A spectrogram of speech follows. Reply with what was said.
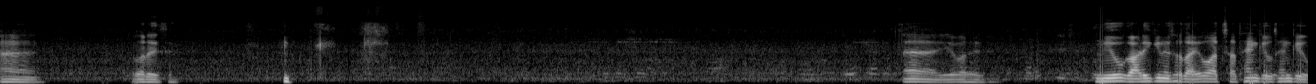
হ্যাঁ এবার হয়েছে। হ্যাঁ এবার হয়েছে। নিউ গাড়ি কিনেছো তাই? ও আচ্ছা থ্যাংক ইউ থ্যাংক ইউ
